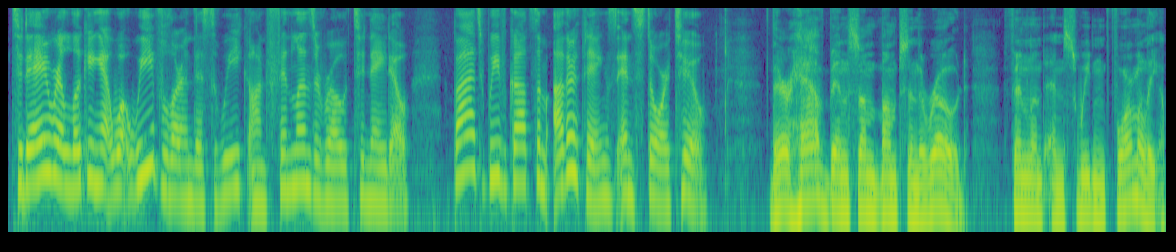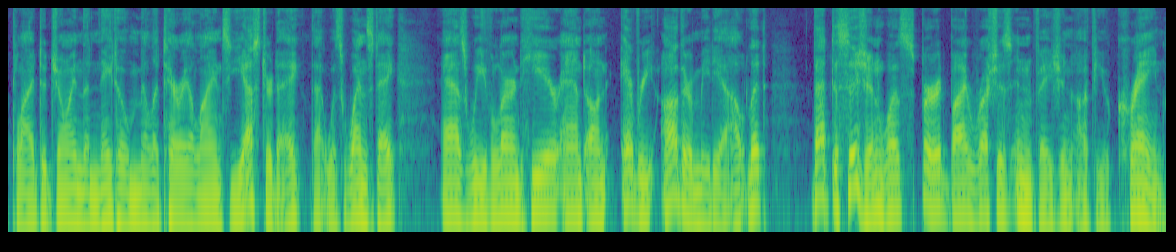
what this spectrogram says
Today we're looking at what we've learned this week on Finland's road to NATO. But we've got some other things in store too. There have been some bumps in the road. Finland and Sweden formally applied to join the NATO military alliance yesterday. That was Wednesday. As we've learned here and on every other media outlet, that decision was spurred by Russia's invasion of Ukraine.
